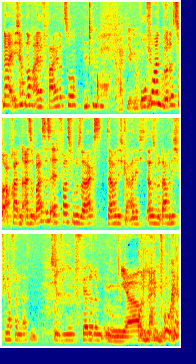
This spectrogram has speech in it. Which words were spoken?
Na, ich habe noch eine Frage dazu. oh, gerade jemand. Wovon würdest du abraten? Also was ist etwas, wo du sagst, da würde ich gar nicht, also da würde ich Finger von lassen. So wie Pferderin und so. Ja, Online-Poker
